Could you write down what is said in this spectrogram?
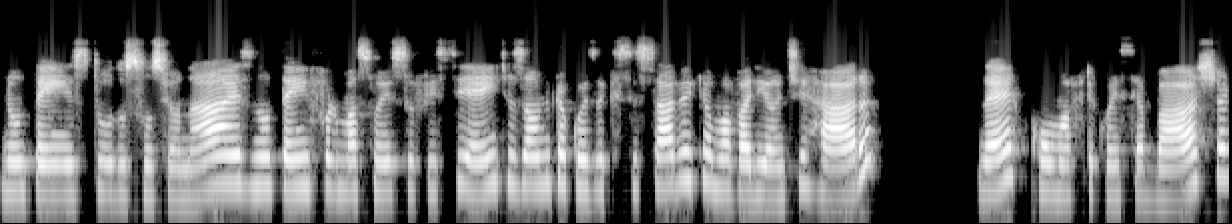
não tem estudos funcionais, não tem informações suficientes. A única coisa que se sabe é que é uma variante rara, né, com uma frequência baixa,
